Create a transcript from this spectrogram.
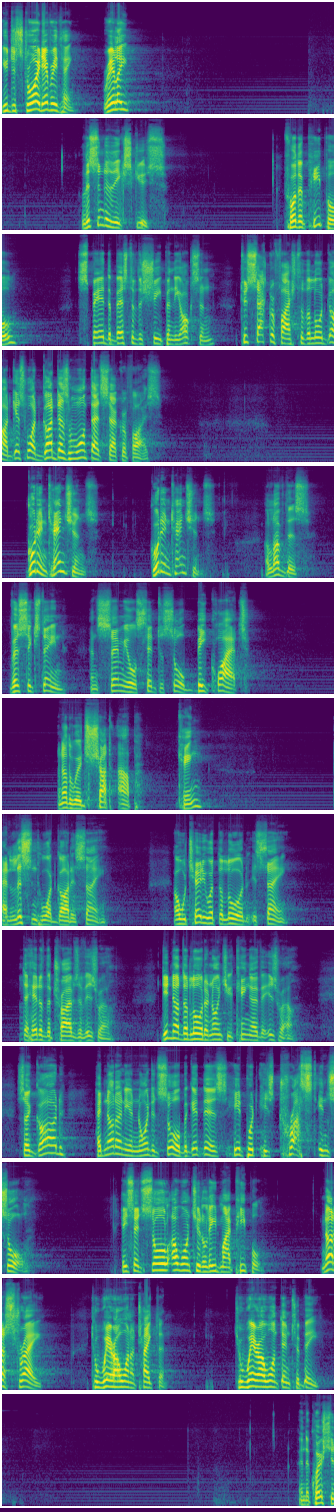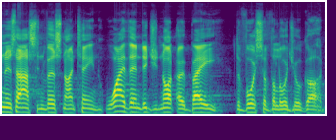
You destroyed everything. Really? Listen to the excuse. For the people spared the best of the sheep and the oxen to sacrifice to the Lord God. Guess what? God doesn't want that sacrifice. Good intentions, Good intentions. I love this. Verse 16 And Samuel said to Saul, Be quiet. In other words, shut up, king, and listen to what God is saying. I will tell you what the Lord is saying. The head of the tribes of Israel. Did not the Lord anoint you king over Israel? So God had not only anointed Saul, but get this, he had put his trust in Saul. He said, Saul, I want you to lead my people, not astray, to where I want to take them, to where I want them to be. And the question is asked in verse 19 Why then did you not obey the voice of the Lord your God?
